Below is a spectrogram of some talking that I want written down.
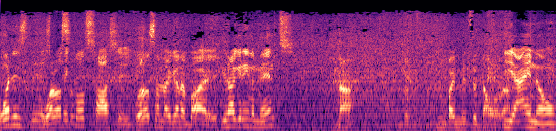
What is this? What else- Pickled sausage. What else am I gonna buy? You're not getting the mints? Nah. But you can buy mint a dollar. Yeah, I know.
